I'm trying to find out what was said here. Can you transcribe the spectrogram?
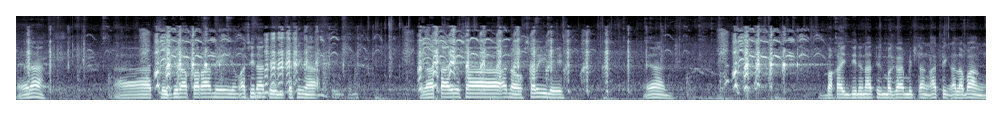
Ayan na. At medyo na parami yung asin natin kasi nga wala tayo sa ano, sarili. Ayan. Baka hindi na natin magamit ang ating alamang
